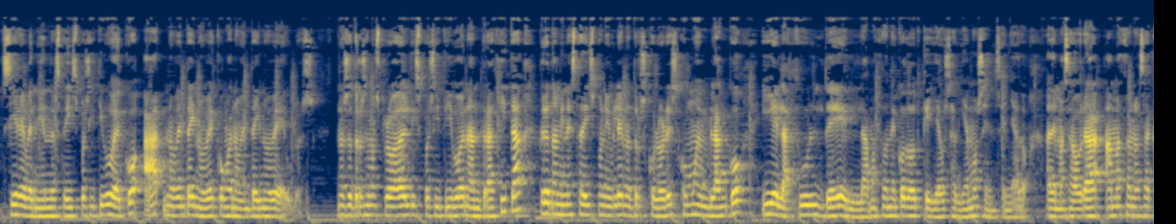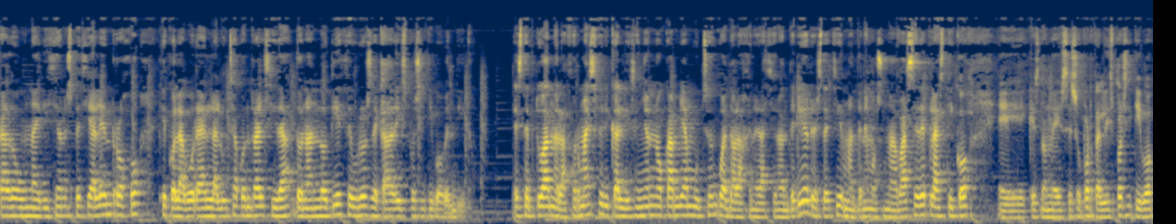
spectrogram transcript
sigue vendiendo este dispositivo Eco a 99,99 euros. Nosotros hemos probado el dispositivo en antracita, pero también está disponible en otros colores como en blanco y el azul del Amazon Echo Dot que ya os habíamos enseñado. Además, ahora Amazon ha sacado una edición especial en rojo que colabora en la lucha contra el SIDA donando 10 euros de cada dispositivo vendido. Exceptuando la forma esférica, el diseño no cambia mucho en cuanto a la generación anterior, es decir, mantenemos una base de plástico, eh, que es donde se soporta el dispositivo,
